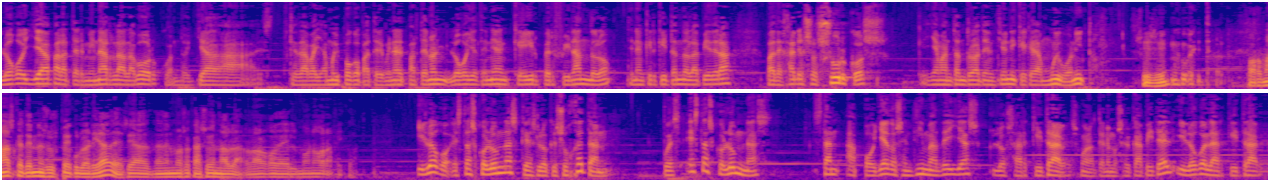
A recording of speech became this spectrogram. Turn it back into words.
Luego ya para terminar la labor, cuando ya quedaba ya muy poco para terminar el Partenón, luego ya tenían que ir perfilándolo, tenían que ir quitando la piedra para dejar esos surcos que llaman tanto la atención y que quedan muy bonito. Sí, sí. Muy bonito. Por más que tienen sus peculiaridades, ya tendremos ocasión de hablar a lo largo del monográfico. Y luego, estas columnas, ¿qué es lo que sujetan? Pues estas columnas están apoyados encima de ellas los arquitrabes. Bueno, tenemos el capitel y luego el arquitrabe.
